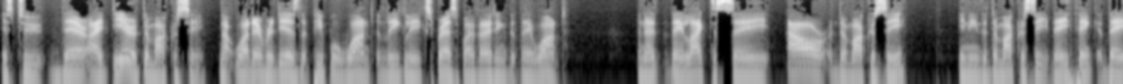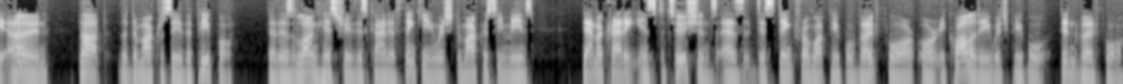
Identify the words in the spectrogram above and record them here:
is to their idea of democracy, not whatever it is that people want legally expressed by voting that they want. And they like to say our democracy, meaning the democracy they think they own, not the democracy of the people. So there's a long history of this kind of thinking, in which democracy means democratic institutions as distinct from what people vote for, or equality, which people didn't vote for.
